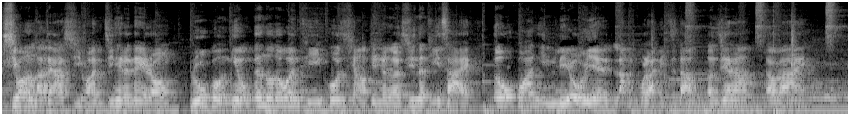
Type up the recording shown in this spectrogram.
希望大家喜欢今天的内容。如果你有更多的问题，或是想要听任何新的题材，都欢迎留言让布莱蒂知道。再见啦，拜拜。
